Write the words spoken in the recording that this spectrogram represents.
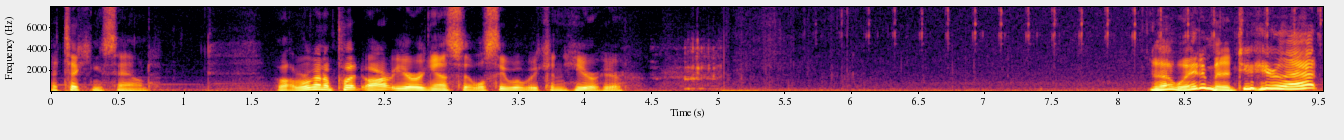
a ticking sound. Well, we're going to put our ear against it. We'll see what we can hear here. No, wait a minute. Do you hear that?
